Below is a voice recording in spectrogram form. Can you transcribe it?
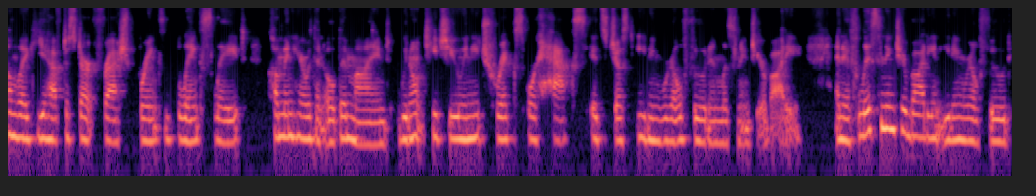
I'm like, you have to start fresh, blank, blank slate. Come in here with an open mind. We don't teach you any tricks or hacks. It's just eating real food and listening to your body. And if listening to your body and eating real food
